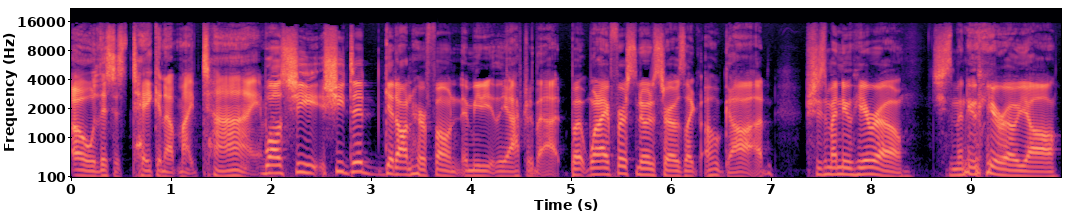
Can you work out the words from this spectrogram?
"Oh, this is taking up my time." Well, she she did get on her phone immediately after that. But when I first noticed her, I was like, "Oh God, she's my new hero. She's my new hero, y'all.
